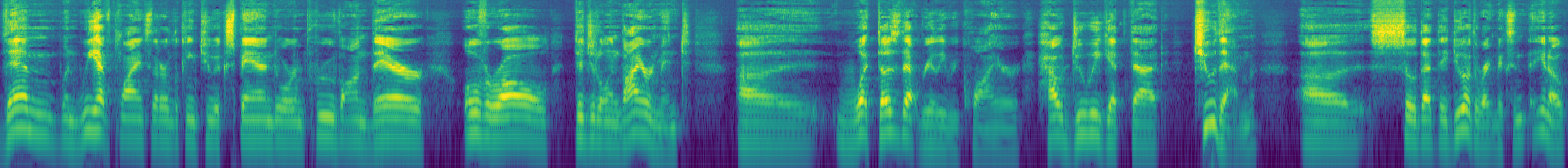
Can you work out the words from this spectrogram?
them when we have clients that are looking to expand or improve on their overall digital environment, uh, what does that really require? How do we get that to them uh, so that they do have the right mix? And, you know,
